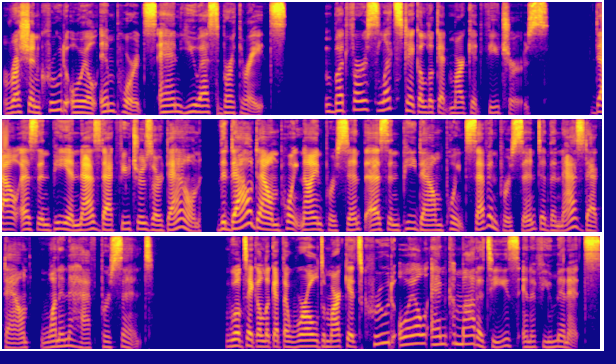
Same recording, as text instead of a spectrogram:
Russian crude oil imports, and U.S. birth rates. But first, let's take a look at market futures. Dow, S&P and Nasdaq futures are down. The Dow down 0.9%, the S&P down 0.7%, and the Nasdaq down 1.5%. We'll take a look at the world markets, crude oil, and commodities in a few minutes.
